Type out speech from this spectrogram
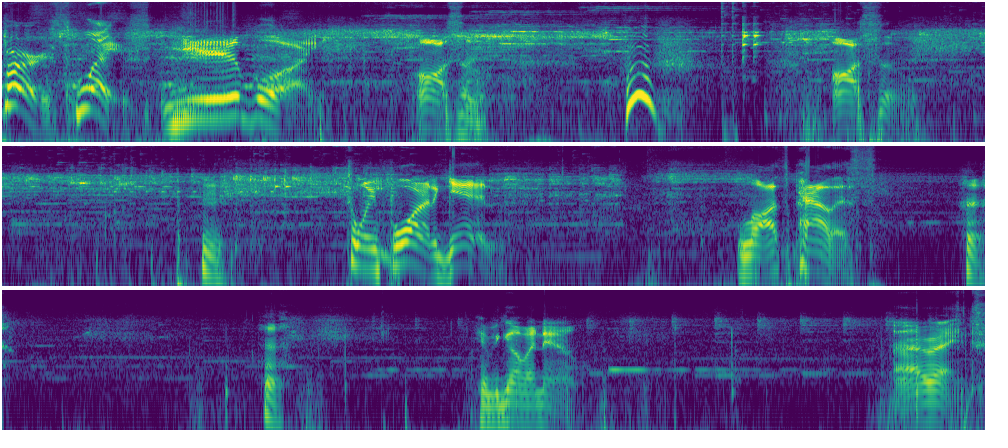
First place. Yeah, boy. Awesome. Whew. Awesome. Hmm. 24 again. Lost Palace. Huh. Huh. Here we go right now. Alright.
